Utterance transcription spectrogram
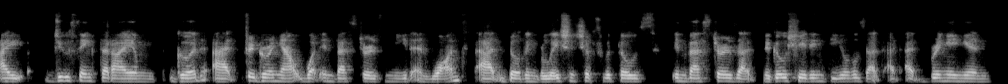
I do think that I am good at figuring out what investors need and want, at building relationships with those investors, at negotiating deals, at, at, at bringing in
